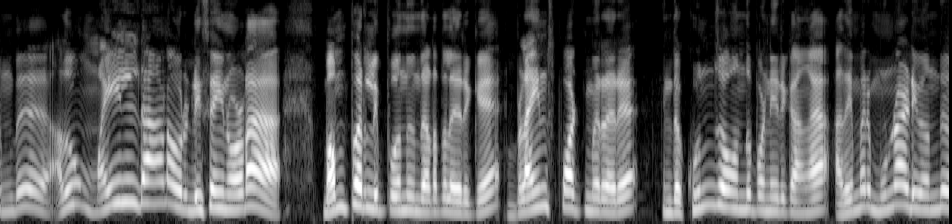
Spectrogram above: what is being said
வந்து அதுவும் மைல்டான ஒரு டிசைனோட பம்பர் லிப் வந்து இந்த இடத்துல இருக்குது பிளைண்ட் ஸ்பாட் மிரரு இந்த குஞ்சம் வந்து பண்ணியிருக்காங்க அதே மாதிரி முன்னாடி வந்து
